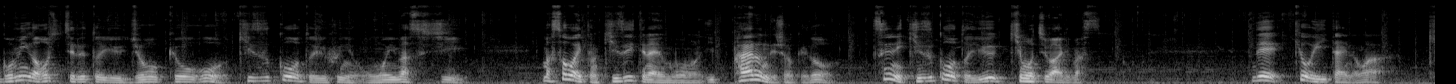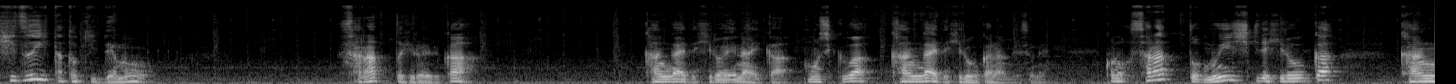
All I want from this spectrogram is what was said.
ゴミが落ちてるという状況を気づこうというふうに思いますしまあそうは言っても気づいてないものいっぱいあるんでしょうけど常に気づこうという気持ちはあります。で今日言いたいのは気づいた時でもさらっと拾えるか考えて拾えないかもしくは考えて拾うかなんですよね。このさらっと無意識で拾うか考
